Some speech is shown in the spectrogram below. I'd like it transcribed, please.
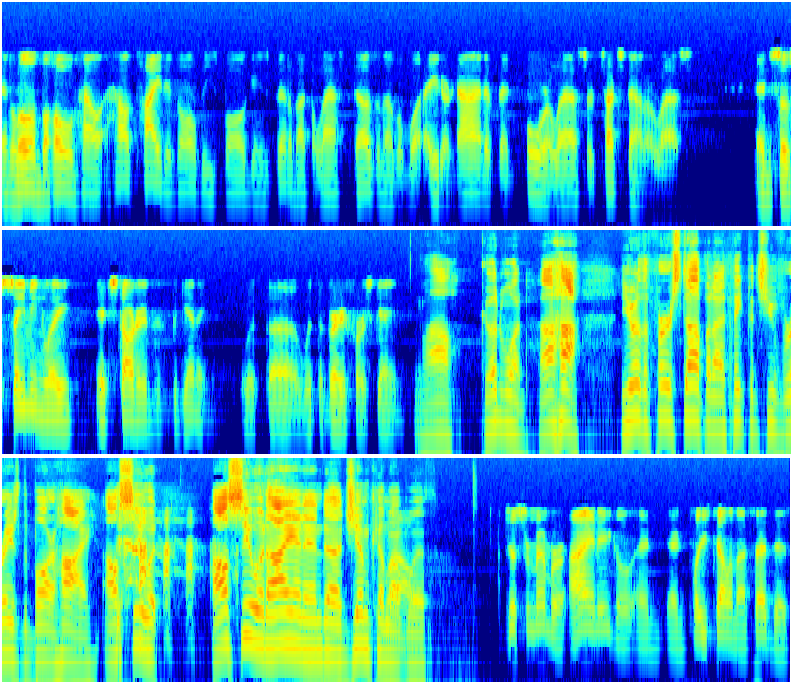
and lo and behold, how how tight have all these ball games been? About the last dozen of them, what eight or nine have been four or less, or touchdown or less. And so seemingly, it started at the beginning with uh, with the very first game. Wow, good one. Aha. You're the first up, and I think that you've raised the bar high. I'll see what I'll see what Ian and uh, Jim come well, up with. Just remember, Ian Eagle, and and please tell him I said this.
